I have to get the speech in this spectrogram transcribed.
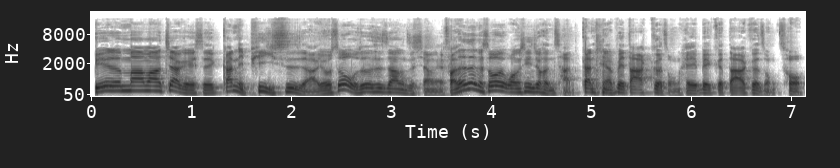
别人妈妈嫁给谁，干你屁事啊？有时候我真的是这样子想哎，反正那个时候王心就很惨，干你娘被大家各种黑，被各大家各种臭。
